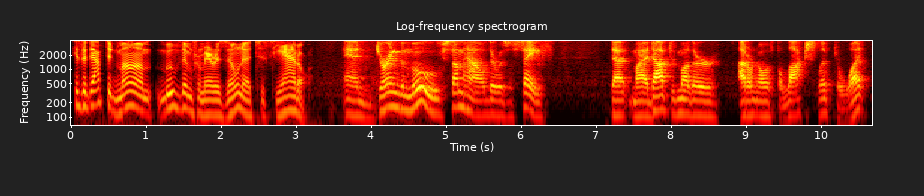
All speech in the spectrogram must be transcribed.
His adopted mom moved them from Arizona to Seattle. And during the move, somehow there was a safe that my adopted mother, I don't know if the lock slipped or what,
